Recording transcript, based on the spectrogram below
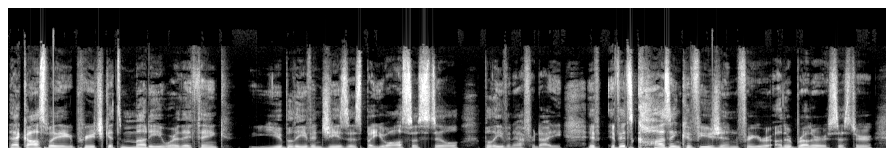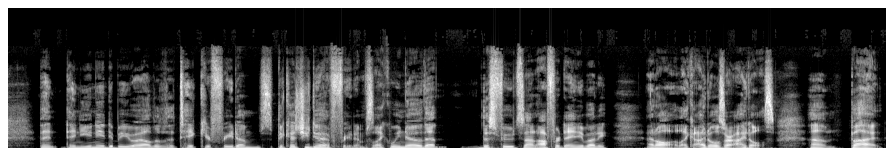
that gospel that you preach gets muddy where they think you believe in Jesus, but you also still believe in Aphrodite. If, if it's causing confusion for your other brother or sister, then, then you need to be able to take your freedoms because you do have freedoms. Like we know that this food's not offered to anybody at all. Like idols are idols. Um, but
